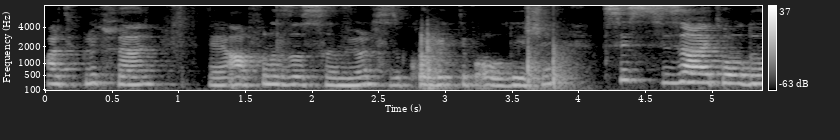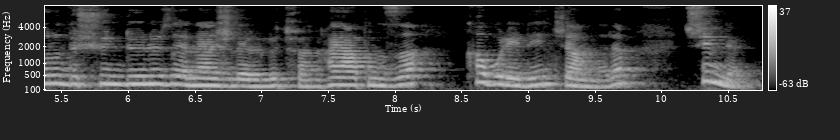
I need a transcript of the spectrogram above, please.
Artık lütfen e, affınıza sığınıyorum. Sizi kolektif olduğu için. Siz size ait olduğunu düşündüğünüz enerjileri lütfen hayatınıza kabul edin canlarım. Şimdi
